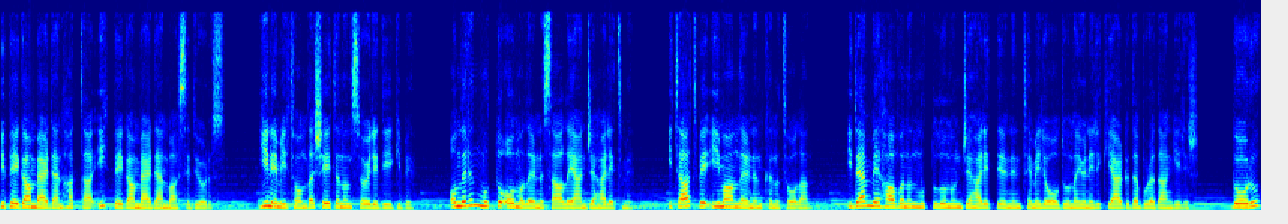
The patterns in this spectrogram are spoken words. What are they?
bir peygamberden hatta ilk peygamberden bahsediyoruz. Yine Milton'da şeytanın söylediği gibi. Onların mutlu olmalarını sağlayan cehalet mi? İtaat ve imanlarının kanıtı olan. İdem ve Havva'nın mutluluğunun cehaletlerinin temeli olduğuna yönelik yargı da buradan gelir. Doğru,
